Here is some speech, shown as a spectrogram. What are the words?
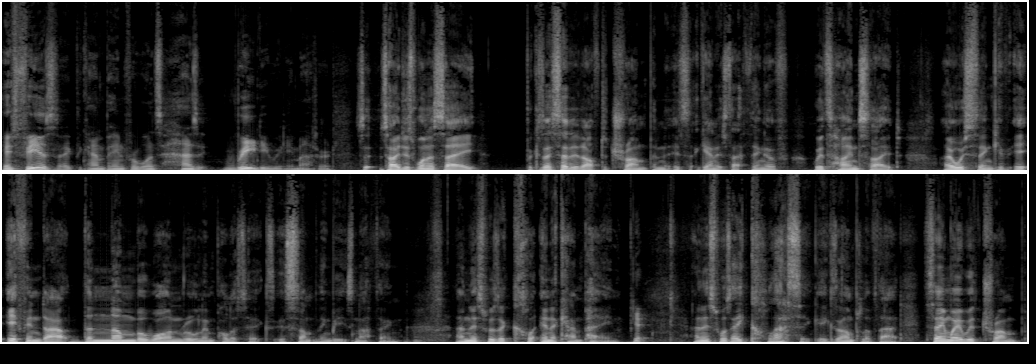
it feels like the campaign for once has really, really mattered. So, so I just want to say, because I said it after Trump, and it's again, it's that thing of with hindsight. I always think if, if in doubt, the number one rule in politics is something beats nothing, and this was a cl- in a campaign, Yeah. and this was a classic example of that. Same way with Trump,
